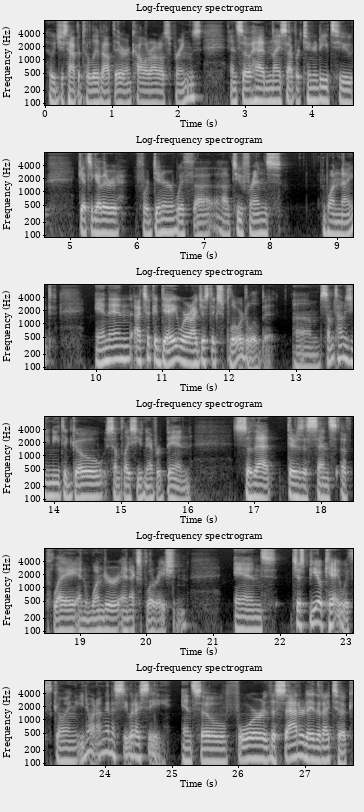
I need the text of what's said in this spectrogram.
who just happen to live out there in Colorado Springs. And so had a nice opportunity to get together for dinner with uh, uh, two friends one night. And then I took a day where I just explored a little bit. Um, sometimes you need to go someplace you've never been so that there's a sense of play and wonder and exploration. And just be okay with going, you know what, I'm going to see what I see. And so for the Saturday that I took,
